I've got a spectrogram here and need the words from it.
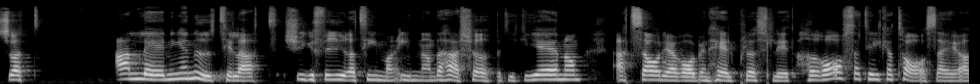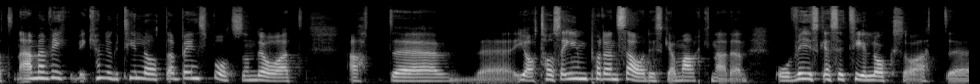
Så att anledningen nu till att 24 timmar innan det här köpet gick igenom, att Saudiarabien helt plötsligt hör av sig till Qatar och säger att nej men vi, vi kan nog tillåta Bain Sports ändå att, att eh, ja, ta sig in på den saudiska marknaden. Och vi ska se till också att eh,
